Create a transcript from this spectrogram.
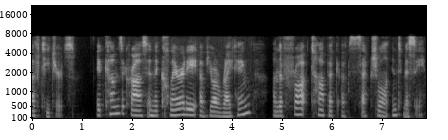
of teachers. It comes across in the clarity of your writing on the fraught topic of sexual intimacy.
